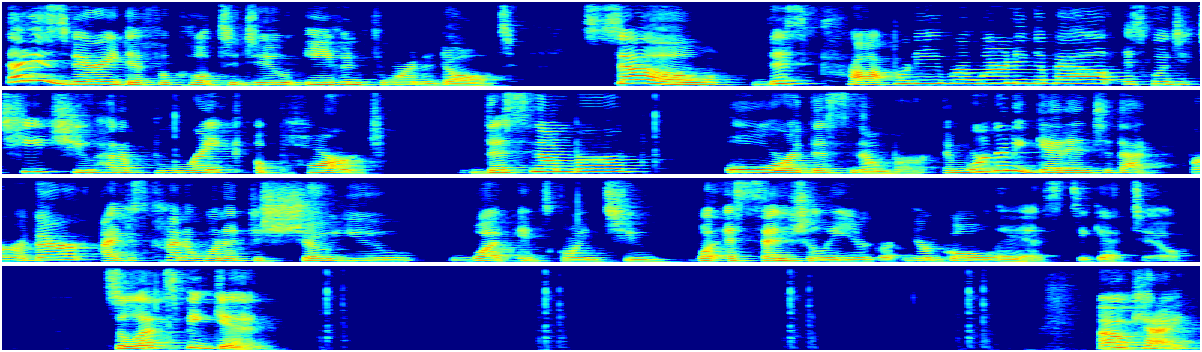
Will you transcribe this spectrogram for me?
That is very difficult to do, even for an adult. So, this property we're learning about is going to teach you how to break apart this number or this number. And we're going to get into that further. I just kind of wanted to show you what it's going to, what essentially your, your goal is to get to. So, let's begin. Okay,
